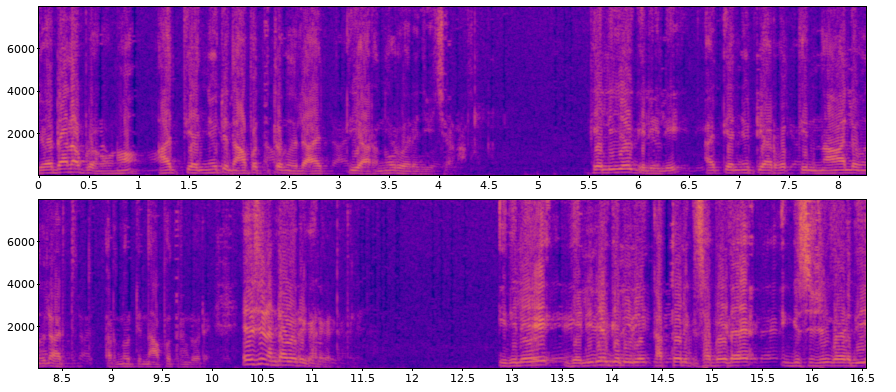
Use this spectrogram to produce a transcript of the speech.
ജോർഡാനോ ബ്രൗണോ ആയിരത്തി അഞ്ഞൂറ്റി നാൽപ്പത്തെട്ട് മുതൽ ആയിരത്തി അറുന്നൂറ് വരെ ജീവിച്ച ആളാണ്. ഗലിയോ ഗലീലി ആയിരത്തി അഞ്ഞൂറ്റി അറുപത്തി നാല് മുതൽ ആയിരത്തി അറുന്നൂറ്റി നാൽപ്പത്തിരണ്ട് വരെ. ഏകദേശം രണ്ടാമതൊരു കാലഘട്ടത്തിൽ. ഇതിലെ ഗലീലിയോ ഗലീലിയെ കത്തോലിക് സഭയുടെ ഇൻക്വിസിഷൻ കോടതി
